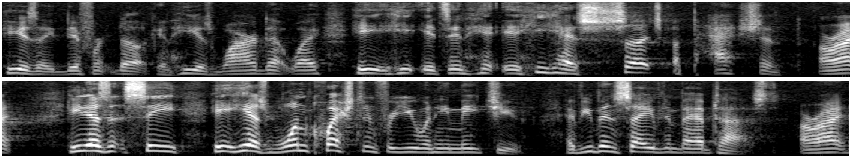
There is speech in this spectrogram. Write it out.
he is a different duck, and he is wired that way. He, he, it's in his, he has such a passion. All right, he doesn't see. He, he has one question for you when he meets you. Have you been saved and baptized? All right,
